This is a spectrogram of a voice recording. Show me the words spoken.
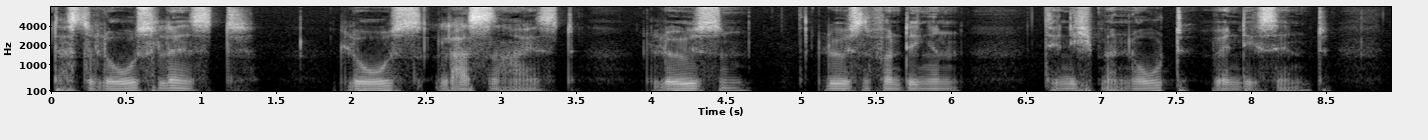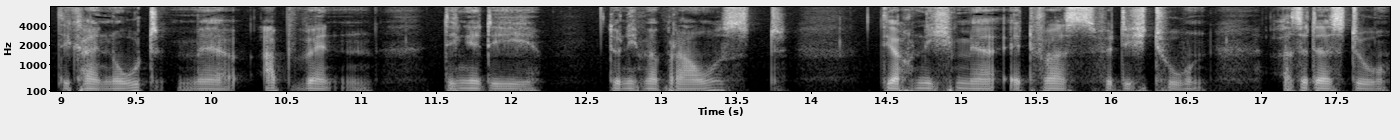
dass du loslässt. Loslassen heißt lösen, lösen von Dingen, die nicht mehr notwendig sind, die keine Not mehr abwenden, Dinge, die du nicht mehr brauchst, die auch nicht mehr etwas für dich tun. Also dass du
